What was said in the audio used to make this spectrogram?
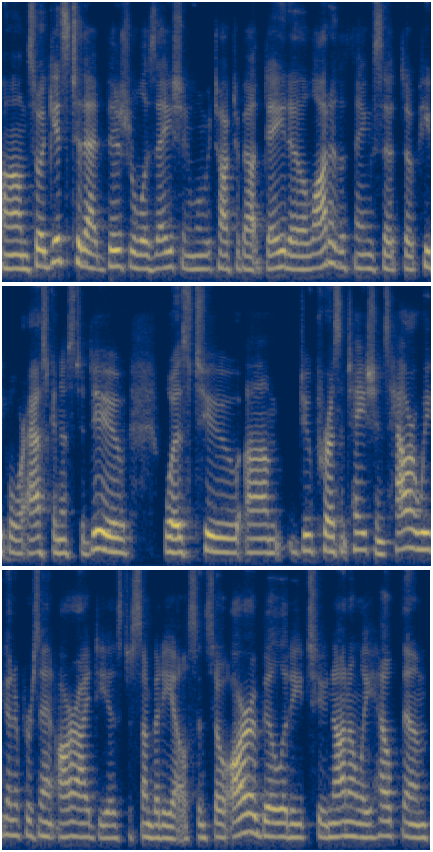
Um, so it gets to that visualization when we talked about data. A lot of the things that uh, people were asking us to do was to um, do presentations. How are we going to present our ideas to somebody else? And so our ability to not only help them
